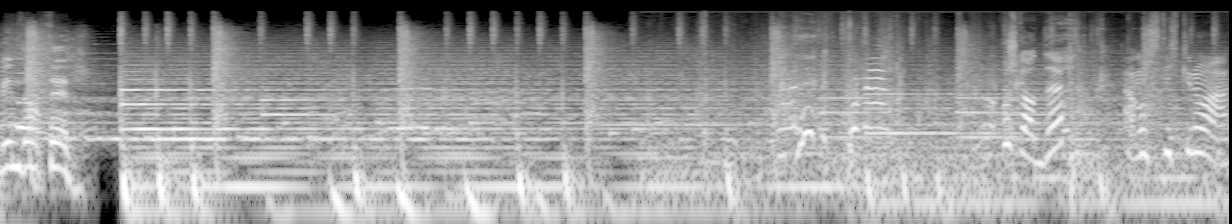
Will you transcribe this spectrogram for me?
Min datter. Hvor skal du? Jeg må stikke nå, jeg.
